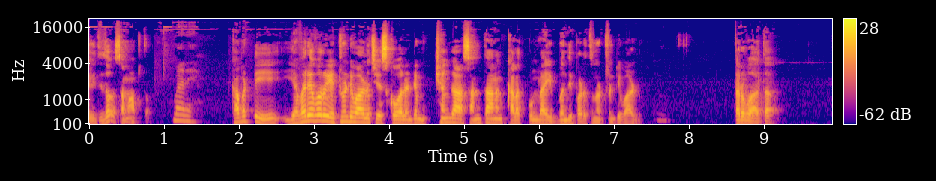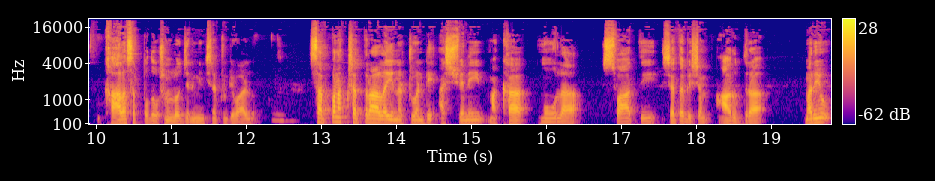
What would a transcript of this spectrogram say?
చవితితో సమాప్తం. మరి కాబట్టి ఎవరెవరు ఎటువంటి వాళ్ళు చేసుకోవాలంటే ముఖ్యంగా సంతానం కలగకుండా ఇబ్బంది పడుతున్నటువంటి వాళ్ళు. తరువాత కాలసర్పదోషంలో జన్మించినటువంటి వాళ్ళు. సర్ప నక్షత్రాలైనటువంటి అశ్విని మఖ మూల స్వాతి శతభిషం ఆరుద్ర మరియు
